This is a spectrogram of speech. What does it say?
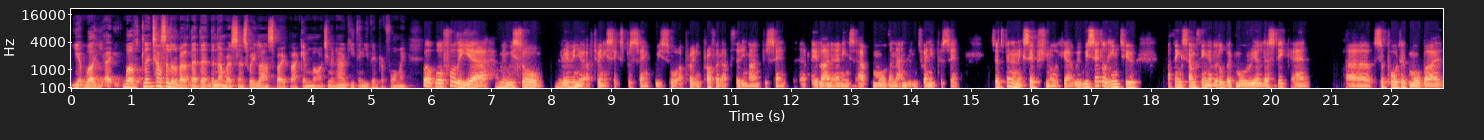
yeah, well, uh, well, tell us a little bit about the, the, the, numbers since we last spoke back in March. I mean, how do you think you've been performing? Well, well, for the year, I mean, we saw revenue up 26%. We saw operating profit up 39%, uh, headline earnings up more than 120%. So it's been an exceptional year. We, we settled into, I think, something a little bit more realistic and uh, supported more by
